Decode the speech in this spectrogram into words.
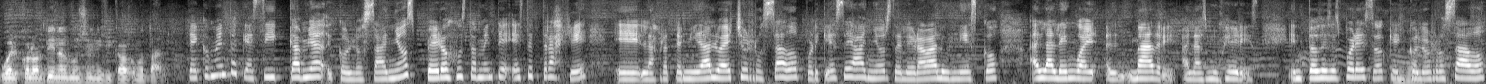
o el color tiene algún significado como tal? Te comento que sí cambia con los años, pero justamente este traje, eh, la fraternidad lo ha hecho rosado porque ese año celebraba la UNESCO a la lengua madre, a las mujeres. Entonces es por eso que el color rosado,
